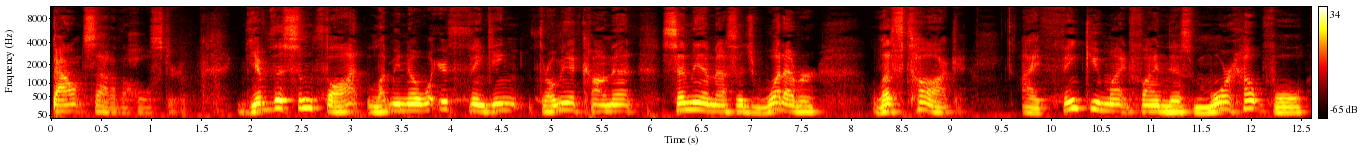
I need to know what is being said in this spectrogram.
bounce out of the holster. Give this some thought. Let me know what you're thinking. Throw me a comment, send me a message, whatever. Let's talk. I think you might find this more helpful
